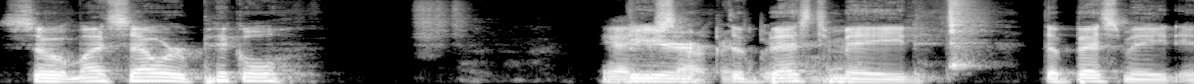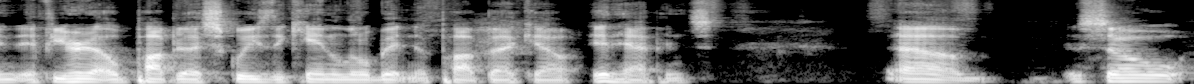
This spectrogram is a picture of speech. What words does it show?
So my sour pickle yeah, beer, the beer, best yeah. made, the best made. And if you heard it, oh, pop, I squeeze the can a little bit and it pop back out. It happens. Um, so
